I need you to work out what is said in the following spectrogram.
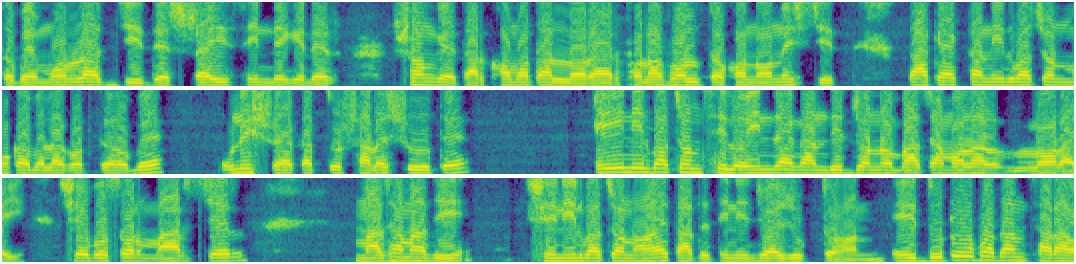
তবে মোররারজি দেশাই সিন্ডিকেটের সঙ্গে তার ক্ষমতার লড়াইয়ের ফলাফল তখন অনিশ্চিত। তাকে একটা নির্বাচন মোকাবেলা করতে হবে উনিশশো একাত্তর সালের শুরুতে। এই নির্বাচন ছিল ইন্দিরা গান্ধীর জন্য বাঁচামলার লড়াই। সে বছর মার্চের মাঝামাঝি সে নির্বাচন হয়, তাতে তিনি জয়যুক্ত হন। এই দুটো উপাদান ছাড়াও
